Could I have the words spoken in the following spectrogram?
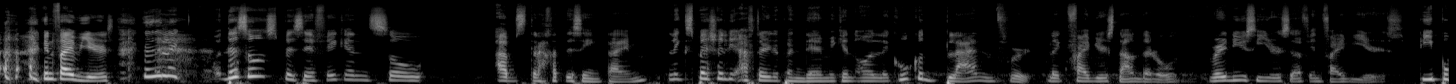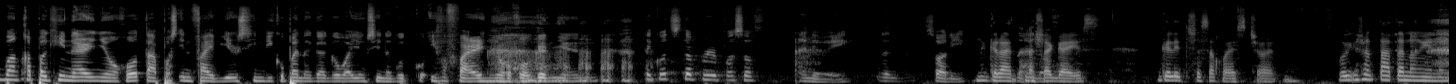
In five years. Kasi like, they're so specific and so abstract at the same time. Like, especially after the pandemic and all, like, who could plan for, like, five years down the road? Where do you see yourself in five years? Tipo bang kapag hinire nyo ako, tapos in five years, hindi ko pa nagagawa yung sinagot ko, if-fire nyo ako, ganyan. like, what's the purpose of, anyway, sorry. Nag-rant Na na ano siya, guys. Galit siya sa question. Huwag niyo siyang tatanungin ng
